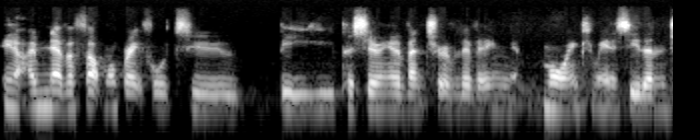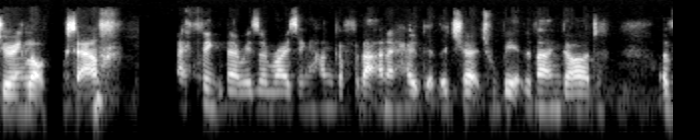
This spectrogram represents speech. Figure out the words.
you know, I've never felt more grateful to be pursuing an adventure of living more in community than during lockdown. I think there is a rising hunger for that, and I hope that the church will be at the vanguard of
